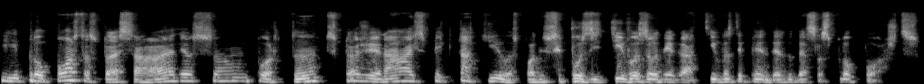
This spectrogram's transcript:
e propostas para essa área são importantes para gerar expectativas, podem ser positivas ou negativas, dependendo dessas propostas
